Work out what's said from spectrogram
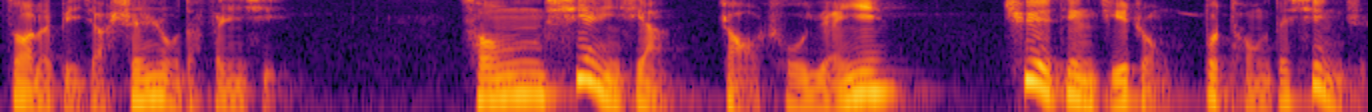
做了比较深入的分析，从现象找出原因，确定几种不同的性质。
